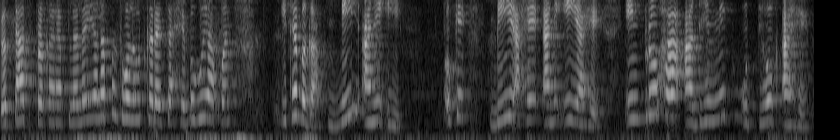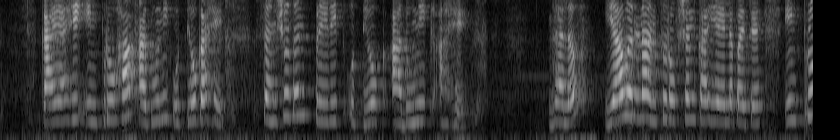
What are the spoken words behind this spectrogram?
तर त्याच प्रकारे आपल्याला याला पण सॉल्व आउट करायचं आहे. बघूया आपण. इथे बघा बी आणि ई ओके बी आहे आणि ई आहे. इम्प्रो हा आधुनिक उद्योग आहे. काय आहे? इम्प्रो हा आधुनिक उद्योग आहे. संशोधन प्रेरित उद्योग आधुनिक आहे. झालं? यावरनं आन्सर ऑप्शन काय यायला पाहिजे? इम्प्रो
